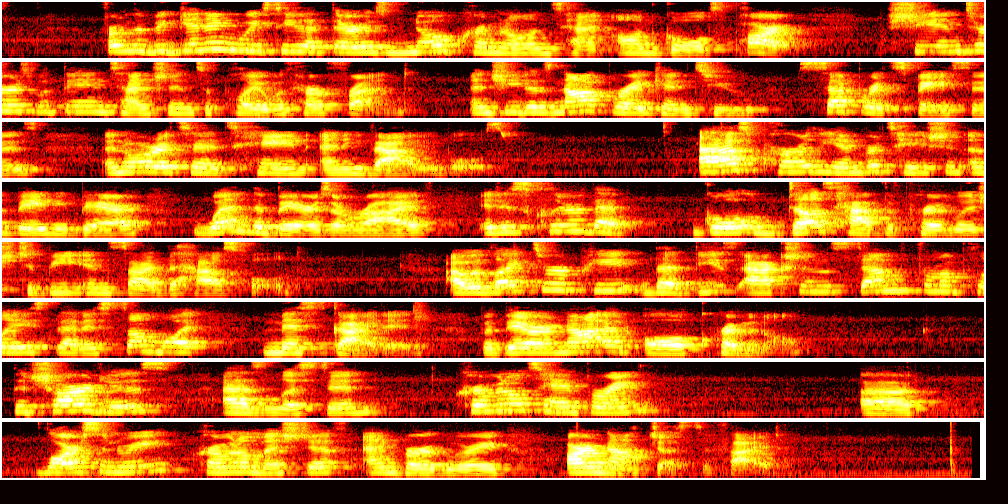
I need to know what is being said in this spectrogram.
From the beginning, we see that there is no criminal intent on Gold's part. She enters with the intention to play with her friend, and she does not break into separate spaces in order to attain any valuables. As per the invitation of Baby Bear, when the bears arrive, it is clear that Gold does have the privilege to be inside the household. I would like to repeat that these actions stem from a place that is somewhat misguided, but they are not at all criminal. The charges, as listed, criminal tampering, uh, larceny, criminal mischief, and burglary, are not justified.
